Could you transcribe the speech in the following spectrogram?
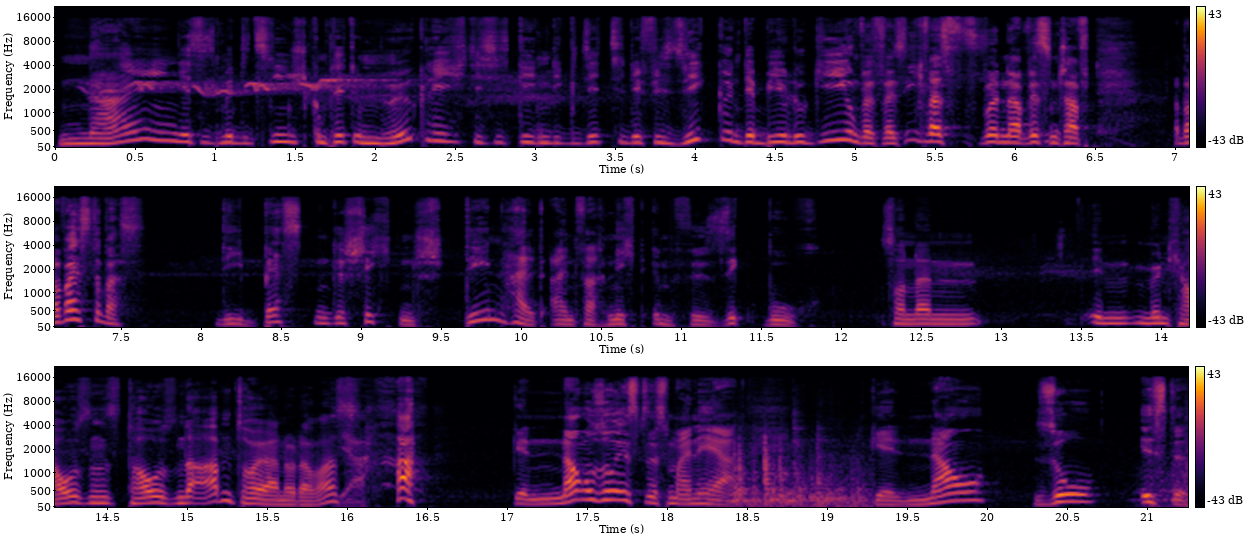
nein, das ist medizinisch komplett unmöglich. Das ist gegen die Gesetze der Physik und der Biologie und was weiß ich was für eine Wissenschaft. Aber weißt du was? Die besten Geschichten stehen halt einfach nicht im Physikbuch. Sondern in Münchhausens tausende Abenteuern, oder was? Ja, ha! Genau so ist es, mein Herr. Genau so ist es.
